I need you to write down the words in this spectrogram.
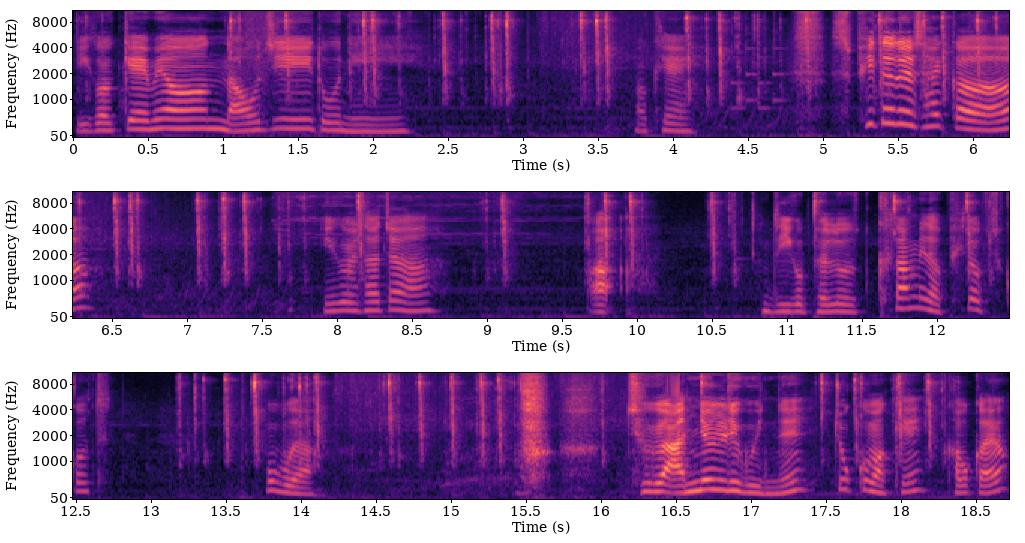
이걸 깨면 나오지, 돈이. 오케이. 스피드를 살까? 이걸 사자. 아. 근데 이거 별로 크람이라 필요 없을 것 같은데. 어, 뭐야. 저기 안 열리고 있네? 조그맣게. 가볼까요?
